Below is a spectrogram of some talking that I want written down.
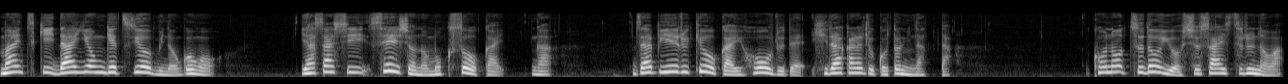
毎月第4月曜日の午後優しい聖書の黙想会がザビエル教会ホールで開かれることになった。この集いを主催するのは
